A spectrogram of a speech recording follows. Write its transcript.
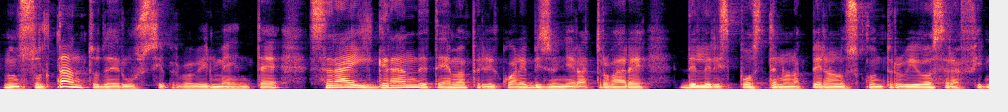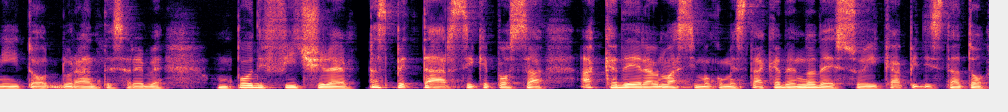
non soltanto dai russi probabilmente, sarà il grande tema per il quale bisognerà trovare delle risposte non appena lo scontro vivo sarà finito. Durante sarebbe un po' difficile aspettarsi che possa accadere al massimo come sta accadendo adesso. I capi di Stato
